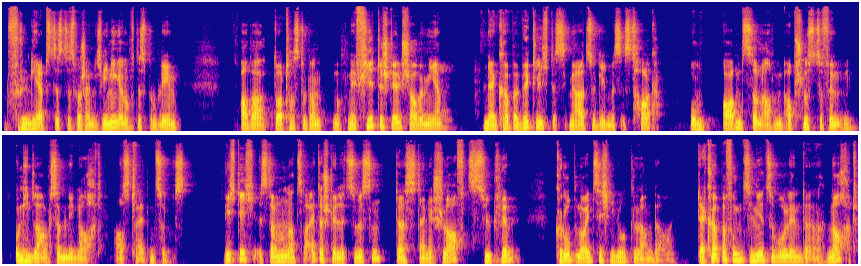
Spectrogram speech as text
Im frühen Herbst ist das wahrscheinlich weniger noch das Problem. Aber dort hast du dann noch eine vierte Stellschraube mehr, in deinem Körper wirklich das Signal zu geben, es ist Tag, um abends dann auch einen Abschluss zu finden und ihn langsam in die Nacht ausgleiten zu lassen. Wichtig ist dann nun an zweiter Stelle zu wissen, dass deine Schlafzyklen grob 90 Minuten lang dauern. Der Körper funktioniert sowohl in der Nacht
